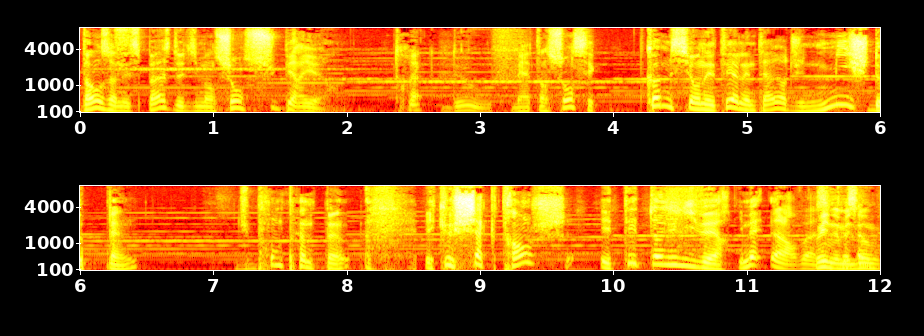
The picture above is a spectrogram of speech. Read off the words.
dans un espace de dimension supérieure. Truc de ouf. Mais attention, c'est comme si on était à l'intérieur d'une miche de pain, du bon pain pain, et que chaque tranche était un univers. Alors voilà. Oui, c'est non, mais donc,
